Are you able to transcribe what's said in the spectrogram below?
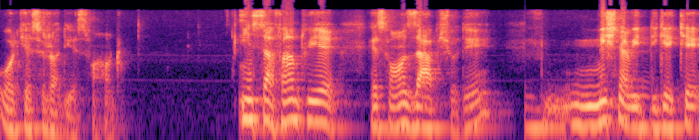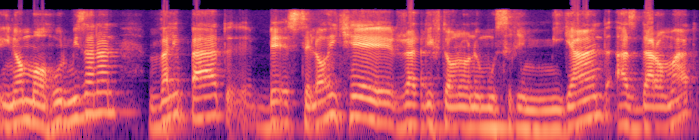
ارکستر رادیو اصفهان رو. این صفحه هم توی اصفهان ضبط شده. میشنوید دیگه که اینا ماهور می‌زنن ولی بعد به اصطلاحی که ردیفدانان موسیقی میگند از درآمد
